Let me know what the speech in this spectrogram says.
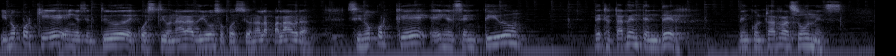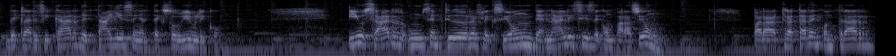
Y no por qué en el sentido de cuestionar a Dios o cuestionar la palabra, sino porque en el sentido de tratar de entender, de encontrar razones, de clarificar detalles en el texto bíblico y usar un sentido de reflexión, de análisis, de comparación para tratar de encontrar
